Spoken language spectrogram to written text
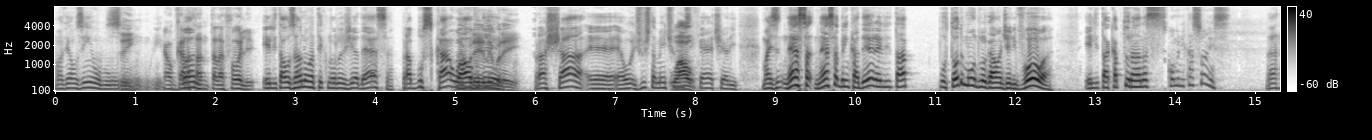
um aviãozinho. um- Sim. um- É o cara tá no telefone. Ele tá usando uma tecnologia dessa para buscar o Lembrei, alvo dele. lembrei. Para achar é, é o- justamente O o, alvo. Ali. Mas nessa, nessa brincadeira, ele tá por todo mundo lugar onde ele voa, ele tá capturando as comunicações. Né?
